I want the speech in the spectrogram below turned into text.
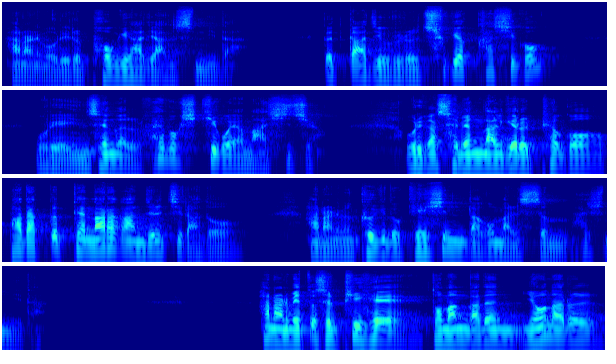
하나님 우리를 포기하지 않습니다. 끝까지 우리를 추격하시고 우리의 인생을 회복시키고야 마시죠. 우리가 새벽 날개를 펴고 바다 끝에 날아가 앉을지라도 하나님은 거기도 계신다고 말씀하십니다. 하나님의 뜻을 피해 도망가던 요나를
